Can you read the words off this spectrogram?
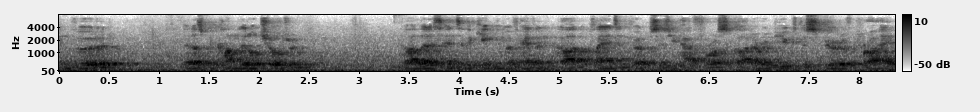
converted. Let us become little children. God, let us enter the kingdom of heaven. God, the plans and purposes you have for us, God. I rebuke the spirit of pride,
